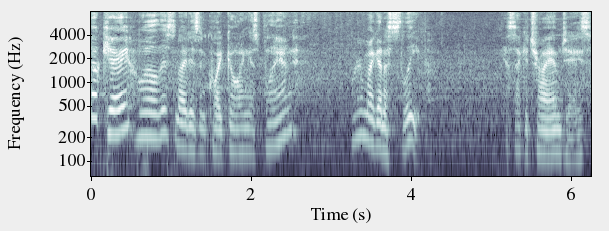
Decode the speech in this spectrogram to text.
Okay, well, this night isn't quite going as planned. Where am I gonna sleep? Guess I could try MJ's.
